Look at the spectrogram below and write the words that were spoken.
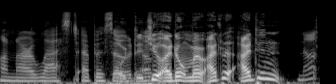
on our last oh, episode. Oh, did of- you? I don't remember. I, di- I didn't. Not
